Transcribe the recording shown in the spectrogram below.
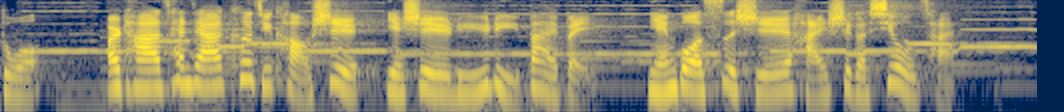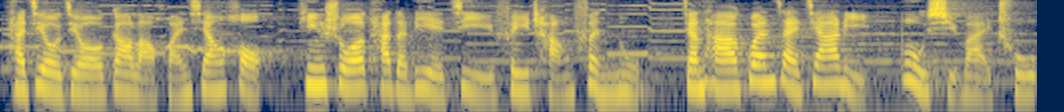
多。而他参加科举考试也是屡屡败北，年过四十还是个秀才。他舅舅告老还乡后，听说他的劣迹，非常愤怒，将他关在家里，不许外出。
